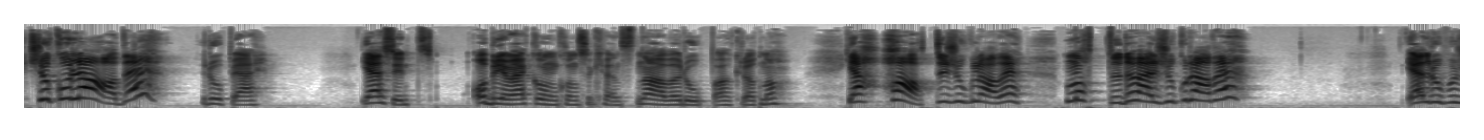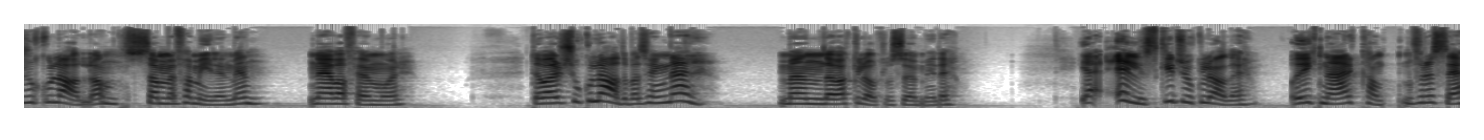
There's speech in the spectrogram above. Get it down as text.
Sjokolade! roper jeg. Jeg er sint og bryr meg ikke om konsekvensene av å rope akkurat nå. Jeg hater sjokolade! Måtte det være sjokolade? Jeg dro på sjokoladeland sammen med familien min når jeg var fem år. Det var et sjokoladebasseng der, men det var ikke lov til å svømme i det. Jeg elsket sjokolade og gikk nær kanten for å se,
